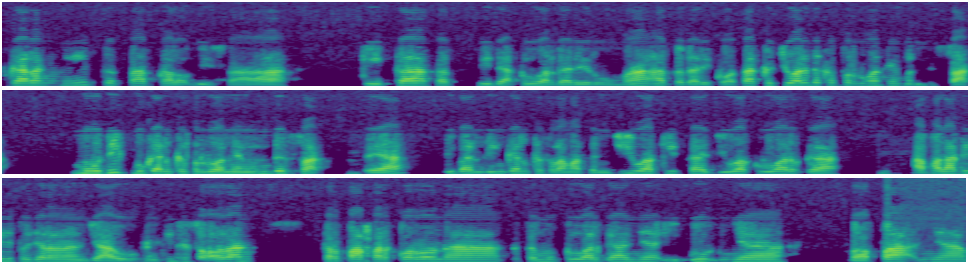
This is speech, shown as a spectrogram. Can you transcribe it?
Sekarang ini tetap kalau bisa kita tidak keluar dari rumah atau dari kota kecuali ada keperluan yang mendesak. Mudik bukan keperluan yang mendesak ya dibandingkan keselamatan jiwa kita, jiwa keluarga, apalagi di perjalanan jauh. Mungkin seseorang terpapar corona, ketemu keluarganya, ibunya, bapaknya,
